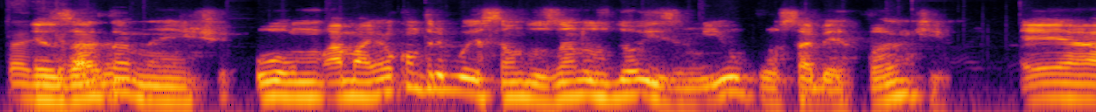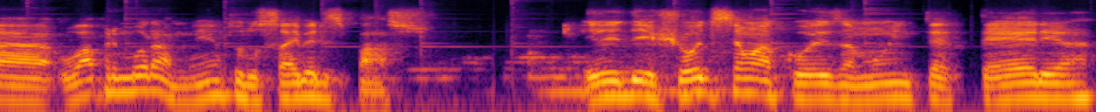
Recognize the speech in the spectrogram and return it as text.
Tá? Exatamente. O- a maior contribuição dos anos 2000 para o cyberpunk é a- o aprimoramento do cyberespaço. Ele deixou de ser uma coisa muito etérea,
